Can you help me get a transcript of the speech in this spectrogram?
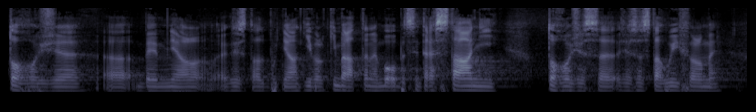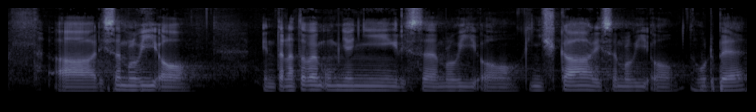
toho, že by měl existovat buď nějaký velký bratr nebo obecně trestání toho, že se, že se stahují filmy. A když se mluví o internetovém umění, když se mluví o knížkách, když se mluví o hudbě,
